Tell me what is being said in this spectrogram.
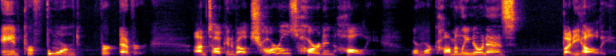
and performed forever. I'm talking about Charles Hardin Holly, or more commonly known as Buddy Holly.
